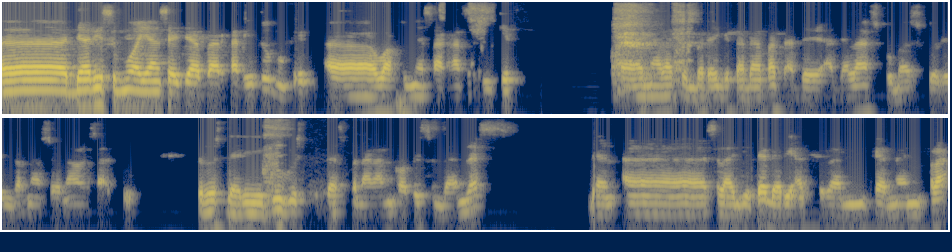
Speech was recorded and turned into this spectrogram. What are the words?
Uh, dari semua yang saya jabarkan itu mungkin uh, waktunya sangat sedikit. Uh, narasumber yang kita dapat ada, adalah Scuba School Internasional satu. Terus dari gugus tugas penanganan COVID-19 dan uh, selanjutnya dari aturan Kemenpra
